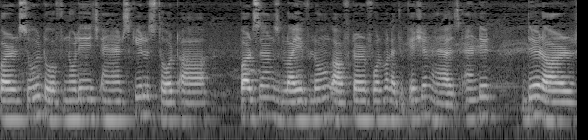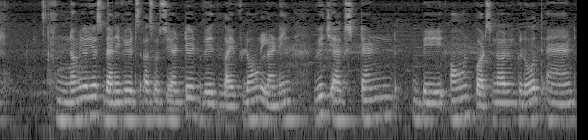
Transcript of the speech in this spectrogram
pursuit of knowledge and skills throughout a person's life long after formal education has ended there are numerous benefits associated with lifelong learning which extend beyond personal growth and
